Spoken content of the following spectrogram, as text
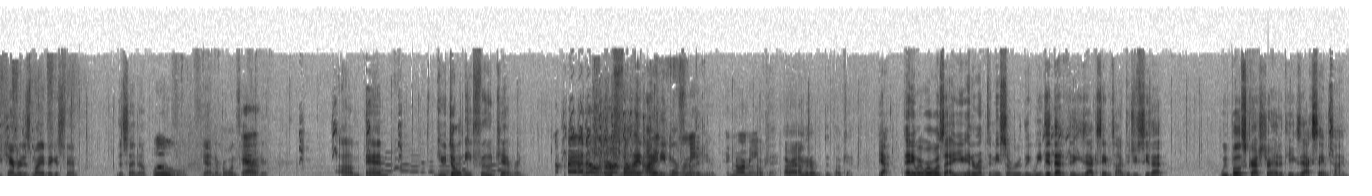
Kameron is my biggest fan. This I know. Woo! Yeah, number one fan Yeah. right here. Um, and you don't need food, Kameron. I, I know, I know. You're I'm fine. I need more food me. than you. Ignore me. Okay. All right. I'm gonna. Okay. Yeah. Anyway, where was that? You interrupted me so rudely. We did that at the exact same time. Did you see that? We both scratched our head at the exact same time.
